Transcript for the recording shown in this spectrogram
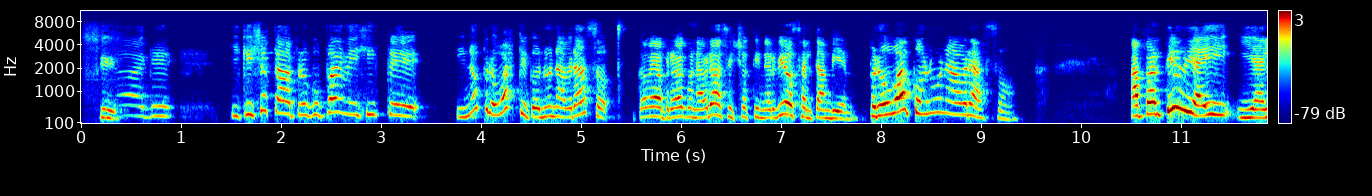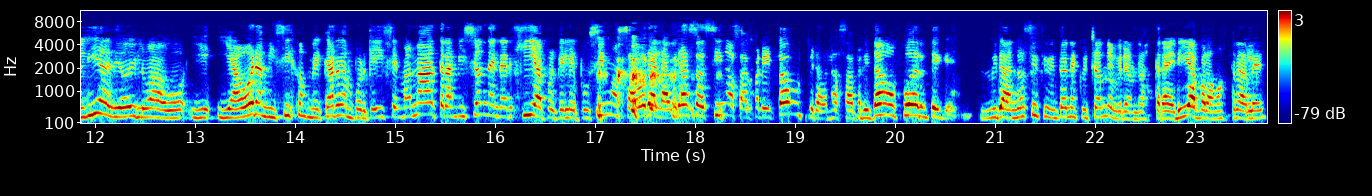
Sí. Ah, y que yo estaba preocupada y me dijiste, ¿y no probaste con un abrazo? ¿Cómo voy a probar con un abrazo? Y yo estoy nerviosa, él también. Probá con un abrazo. A partir de ahí, y al día de hoy lo hago, y, ahora mis hijos me cargan porque dicen, mamá, transmisión de energía, porque le pusimos ahora el abrazo así, nos apretamos, pero nos apretamos fuerte, que mira, no sé si me están escuchando, pero nos traería para mostrarles.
